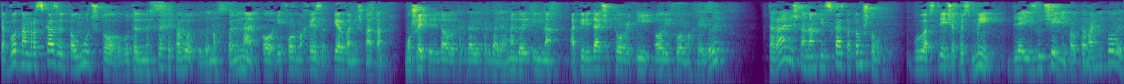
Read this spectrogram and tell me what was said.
Так вот, нам рассказывает Талмуд, что вот это Мессехе того, когда нам вспоминать о реформах Эзры, первая Мишна там, Муше передал и так далее, и так далее. Она говорит именно о передаче Торы и о реформах Эзры. Вторая Мишна нам пересказывает о том, что была встреча, то есть мы для изучения толкования Торы,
